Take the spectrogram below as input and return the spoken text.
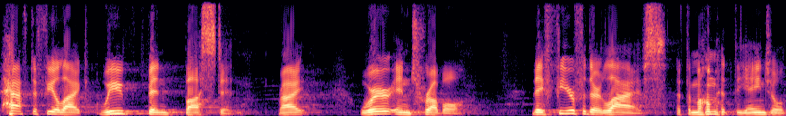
have to feel like we've been busted, right? We're in trouble. They fear for their lives at the moment the angel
